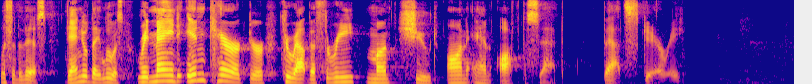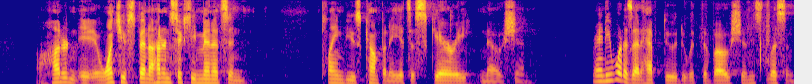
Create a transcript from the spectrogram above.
listen to this Daniel Day Lewis remained in character throughout the three month shoot on and off the set. That's scary. 100, eh, once you've spent 160 minutes in Plainview's company, it's a scary notion. Randy, what does that have to do with devotions? Listen,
